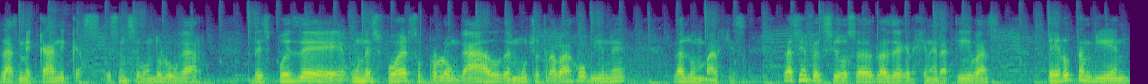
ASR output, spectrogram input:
Las mecánicas es en segundo lugar. Después de un esfuerzo prolongado, de mucho trabajo, viene las lumbalgias. Las infecciosas, las degenerativas, pero también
